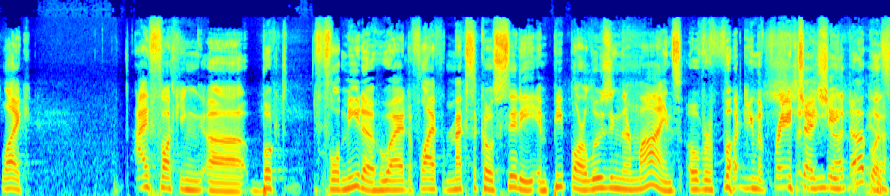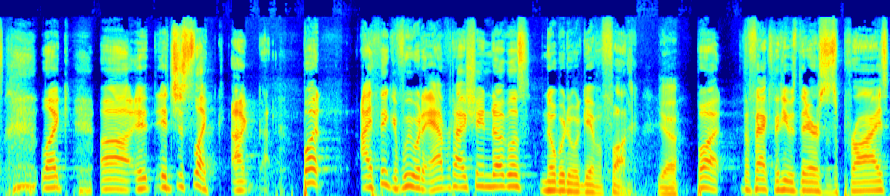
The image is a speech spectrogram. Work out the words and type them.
like I fucking uh, booked Flamita, who I had to fly from Mexico City, and people are losing their minds over fucking the franchise Shane Shane Douglas. Like, uh, it, it's just like, I, but I think if we would have advertised Shane Douglas, nobody would give a fuck. yeah. But the fact that he was there is a surprise.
